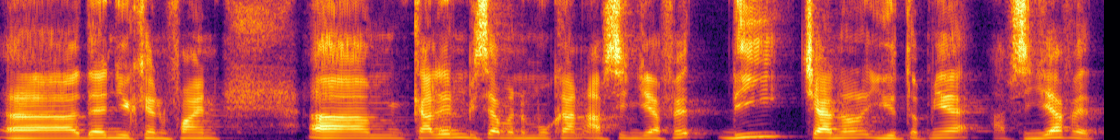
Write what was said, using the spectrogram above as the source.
Uh, then you can find um, kalian bisa menemukan Afsin Javed di channel YouTube-nya Afsin Javed.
